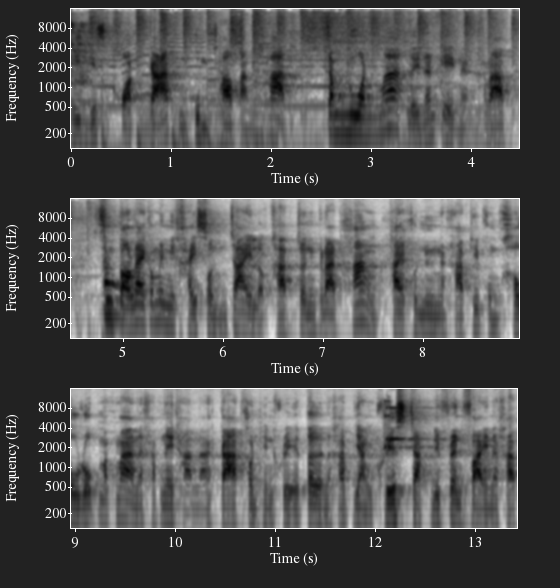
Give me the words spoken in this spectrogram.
ที่ Discord การ์ดของกลุ่มชาวต่างชาติ จำนวนมากเลยนั่นเองนะครับ ซึ่งตอนแรกก็ไม่มีใครสนใจหรอกครับ จนกระทั่งชายคนหนึ่งนะครับที่ผมเคารพมากๆนะครับในฐานะการ์ดคอนเทนต์ครีเอเตอร์นะครับอย่างคริสจาก Different Fight นะครับ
